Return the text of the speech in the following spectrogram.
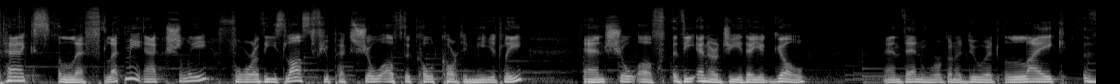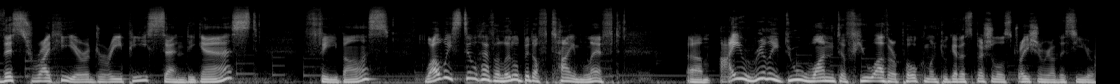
packs left. Let me actually, for these last few packs, show off the code card immediately and show off the energy. There you go. And then we're gonna do it like this right here. Dreepy, Sandygast, Feebas. While we still have a little bit of time left, um, I really do want a few other Pokemon to get a special illustration rare this year.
